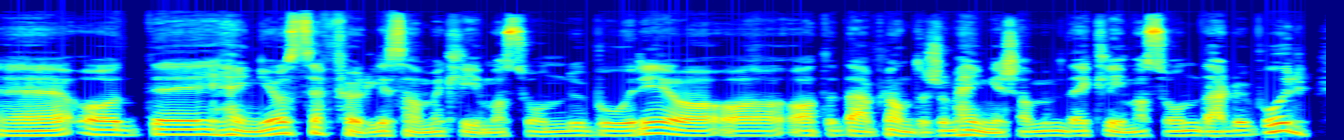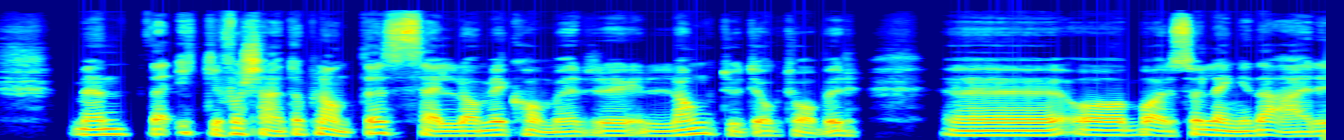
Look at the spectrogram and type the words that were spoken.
Eh, og det henger jo selvfølgelig sammen med klimasonen du bor i, og, og, at det er planter som henger sammen med det klimasonen der du bor. Men det er ikke for seint å plante, selv om vi kommer langt ut i oktober. Eh, og bare så lenge det er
